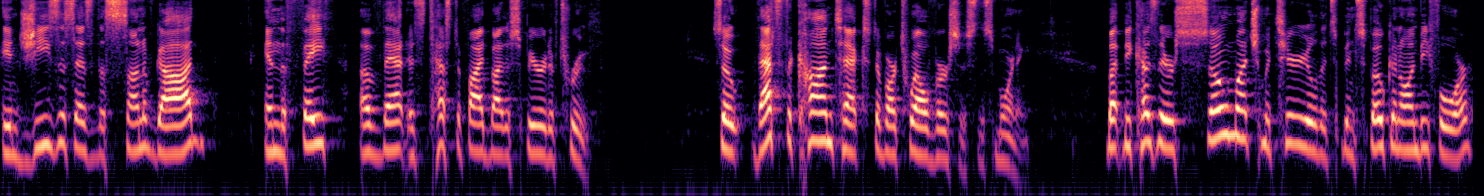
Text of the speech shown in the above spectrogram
in Jesus as the Son of God, and the faith of that is testified by the Spirit of truth. So that's the context of our 12 verses this morning. But because there's so much material that's been spoken on before,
